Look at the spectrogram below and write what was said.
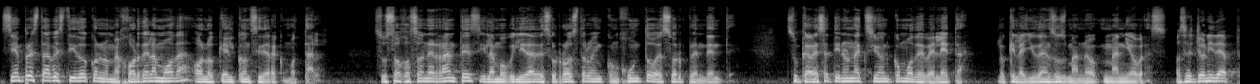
siempre está vestido con lo mejor de la moda o lo que él considera como tal. Sus ojos son errantes y la movilidad de su rostro en conjunto es sorprendente. Su cabeza tiene una acción como de veleta, lo que le ayuda en sus maniobras. O sea, Johnny Depp.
